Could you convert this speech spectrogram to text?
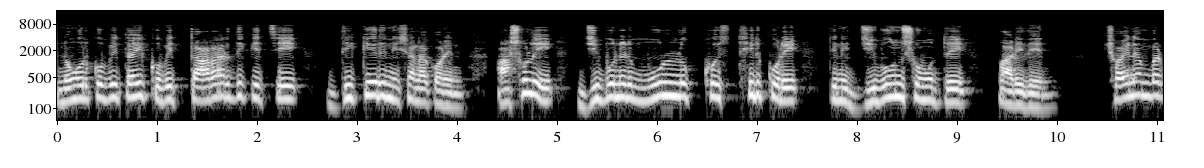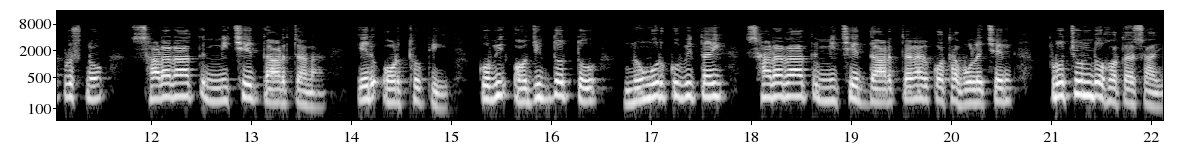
নোঙর কবিতায় কবি তারার দিকে চেয়ে দিকের নিশানা করেন। আসলে জীবনের মূল লক্ষ্য স্থির করে তিনি জীবন সমুদ্রে পাড়ি দেন। ছয় নম্বর প্রশ্ন, সারা রাত মিছে দাঁড় টানা, এর অর্থ কি? কবি অজিত দত্ত নোঙর কবিতায় সারা রাত মিছে দাঁড় টানার কথা বলেছেন প্রচণ্ড হতাশায়।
